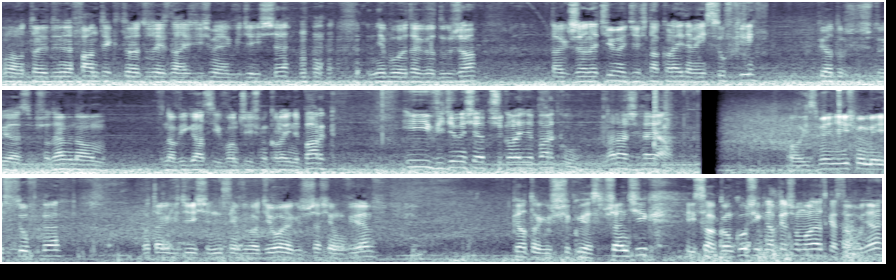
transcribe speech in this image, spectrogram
No to jedyne fanty, które tutaj znaleźliśmy, jak widzieliście. Nie było tego dużo. Także lecimy gdzieś na kolejne miejscówki. Piotruś już tu jest przede mną. W nawigacji włączyliśmy kolejny park. I widzimy się przy kolejnym parku. Na razie, heja. O i zmieniliśmy miejscówkę. Bo tak jak widzieliście, nic nie wychodziło, jak już wcześniej mówiłem. Piotrek już szykuje sprzęcik. I co, konkursik na pierwszą monetkę znowu, nie?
